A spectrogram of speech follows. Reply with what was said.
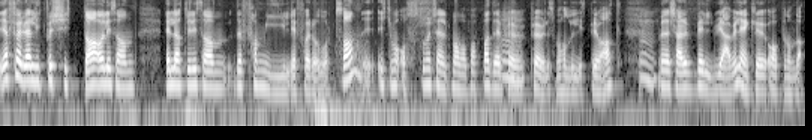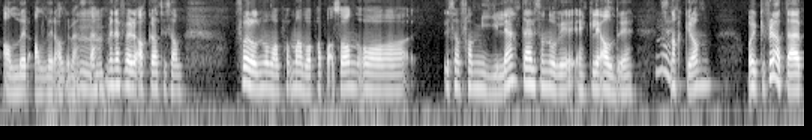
Jeg føler vi er litt beskytta og liksom Eller at vi liksom Det familieforholdet vårt sånn, ikke med oss to, men generelt mamma og pappa, det prøver, prøver vi liksom å holde litt privat. Mm. Men ellers er det vel, vi er vel egentlig åpne om det aller, aller, aller meste. Men jeg føler akkurat liksom forholdet med mamma, mamma og pappa og sånn, og liksom familie, det er liksom noe vi egentlig aldri snakker om. Og ikke fordi at det er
